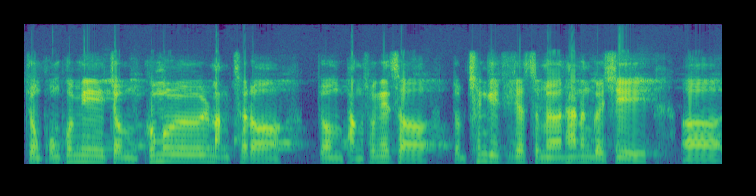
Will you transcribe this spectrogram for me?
좀 꼼꼼히 좀 그물망처럼 좀 방송에서 좀 챙겨주셨으면 하는 것이 어,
